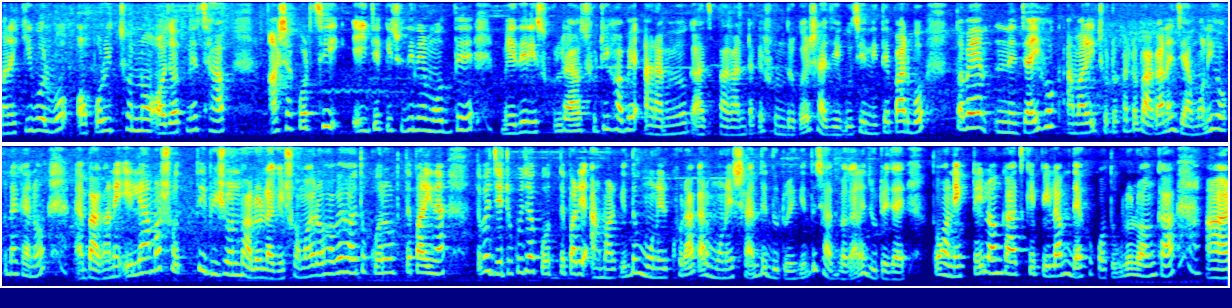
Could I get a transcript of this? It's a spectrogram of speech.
মানে কি বলব, অপরিচ্ছন্ন, অযত্নের ছাপ। আশা করছি এই যে কিছুদিনের মধ্যে মেয়েদের স্কুলটা ছুটি হবে আর আমিও গাছ বাগানটাকে সুন্দর করে সাজিয়ে গুছিয়ে নিতে পারব। তবে যাই হোক, আমার এই ছোটোখাটো বাগানে যেমনই হোক না কেন বাগানে এলে আমার সত্যি ভীষণ ভালো লাগে। সময়ের অভাবে হয়তো করে উঠতে পারি না, তবে যেটুকু যা করতে পারি, আমার কিন্তু মনের খোরাক আর মনের শান্তি দুটোই কিন্তু ছাদ বাগানে জুটে যায়। তো অনেকটাই লঙ্কা আজকে পেলাম। দেখো কতগুলো লঙ্কা, আর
